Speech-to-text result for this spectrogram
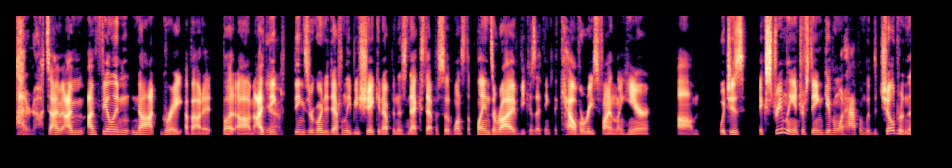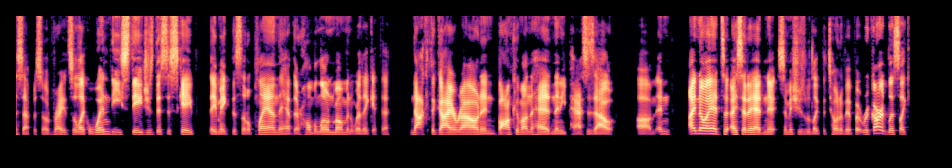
i don't know it's, I'm, I'm i'm feeling not great about it but um i Yeah. think things are going to definitely be shaken up in this next episode once the planes arrive because i think the cavalry's finally here um which is extremely interesting given what happened with the children this episode right so like wendy stages this escape they make this little plan they have their home alone moment where they get to knock the guy around and bonk him on the head and then he passes out um and I know I had to, I said I had some issues with like the tone of it, but regardless, like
